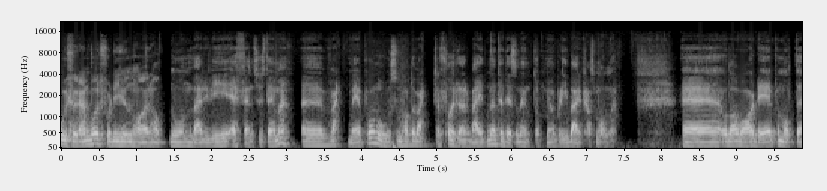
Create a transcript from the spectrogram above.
ordføreren vår, fordi hun har hatt noen verv i FN-systemet, eh, vært med på noe som hadde vært forarbeidende til det som endte opp med å bli bærekraftsmålene. Og da var det på en måte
